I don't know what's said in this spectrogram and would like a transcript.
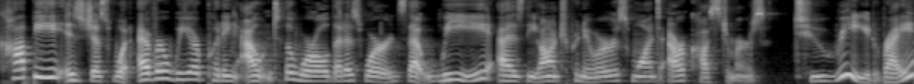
Copy is just whatever we are putting out into the world that is words that we, as the entrepreneurs, want our customers to read, right?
